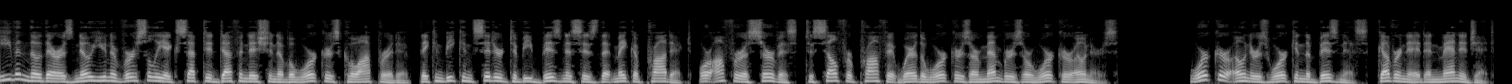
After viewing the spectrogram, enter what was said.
Even though there is no universally accepted definition of a workers' cooperative, they can be considered to be businesses that make a product, or offer a service, to sell for profit where the workers are members or worker owners. Worker owners work in the business, govern it and manage it.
